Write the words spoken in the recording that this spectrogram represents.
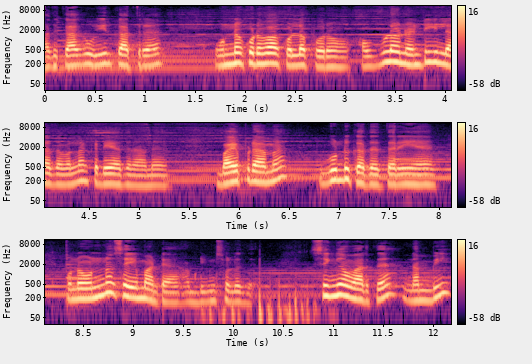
அதுக்காக உயிர் காத்துற உன்னை கூடவா கொல்ல போகிறோம் அவ்வளோ நன்றி இல்லாதவெல்லாம் கிடையாது நான். பயப்படாமல் குண்டு கதை தரையன் உன்னை ஒன்றும் செய்ய மாட்டேன் அப்படின்னு சொல்லுது. சிங்கம் வார்த்தை நம்பி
